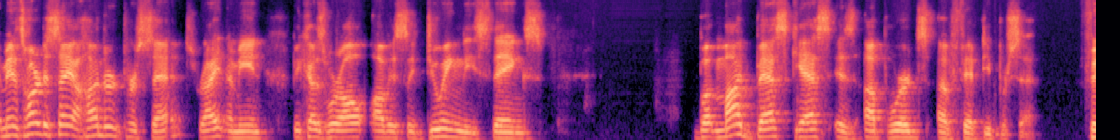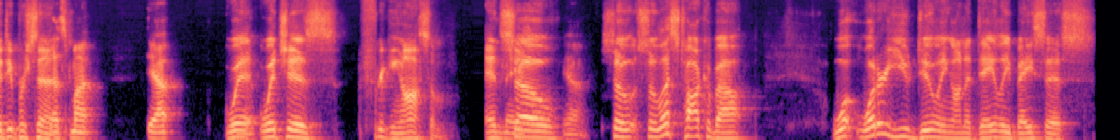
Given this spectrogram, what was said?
I mean, it's hard to say a hundred percent, right? I mean, because we're all obviously doing these things, but my best guess is upwards of 50%. 50%. That's my, yeah. Which, which is freaking awesome. And Amazing. so, yeah. So, so let's talk about what, what are you doing on a daily basis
